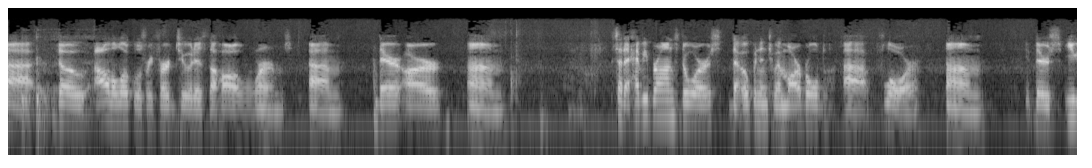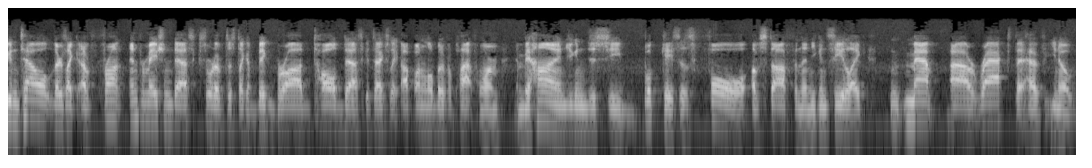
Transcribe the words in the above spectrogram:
Uh, though all the locals referred to it as the Hall of Worms. Um, there are um, set of heavy bronze doors that open into a marbled uh, floor. Um, there's you can tell there's like a front information desk, sort of just like a big, broad, tall desk. It's actually up on a little bit of a platform, and behind you can just see bookcases full of stuff, and then you can see like map uh, racks that have you know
